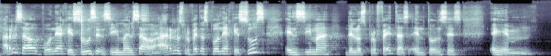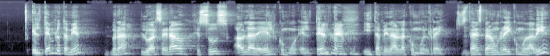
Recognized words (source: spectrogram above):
agarra el sábado, pone a Jesús encima del sábado, agarra los profetas, pone a Jesús encima de los profetas. Entonces, eh, el templo también, ¿verdad? Lugar sagrado. Jesús habla de él como el templo, templo. y también habla como el rey. Entonces, están esperando un rey como David.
